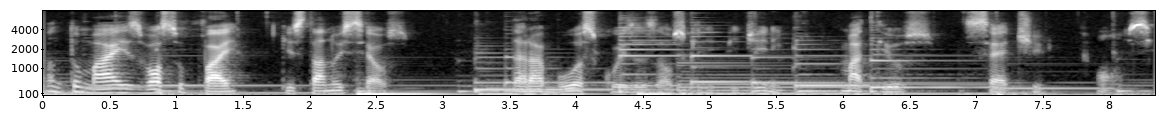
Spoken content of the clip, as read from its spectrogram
quanto mais vosso Pai, que está nos céus, dará boas coisas aos que lhe pedirem. Mateus 7, 11.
